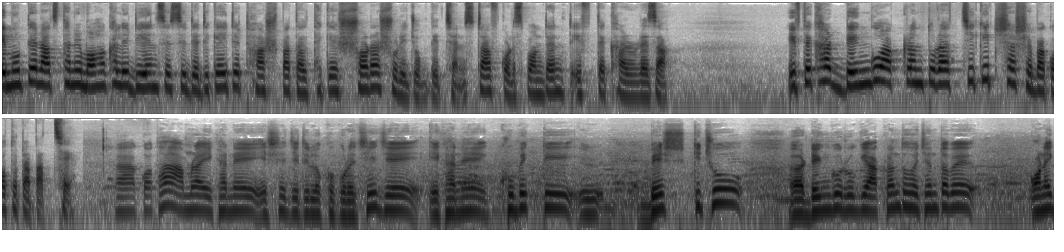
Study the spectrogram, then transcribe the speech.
এই মুহূর্তে রাজধানীর মহাখালী ডিএনসিসি ডেডিকেটেড হাসপাতাল থেকে সরাসরি যোগ দিচ্ছেন staff correspondent Iftekhar Reza. Iftekhar dengue আক্রান্তরা চিকিৎসা সেবা কতটা পাচ্ছে? কথা আমরা এখানে এসে যেটি লক্ষ্য করেছি যে এখানে খুব একটি, বেশ কিছু ডেঙ্গু রোগী আক্রান্ত হয়েছেন, তবে অনেক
